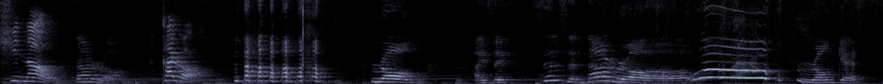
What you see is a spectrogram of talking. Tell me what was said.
Shinao. Daro. Karo. Wrong. I said Sensen Daro. Woo! Wrong guess.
